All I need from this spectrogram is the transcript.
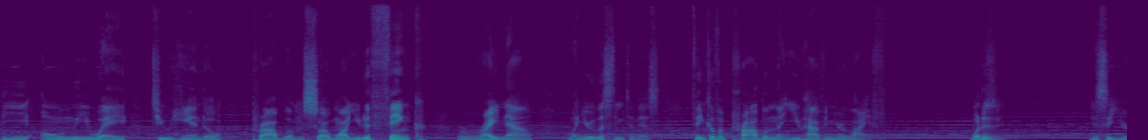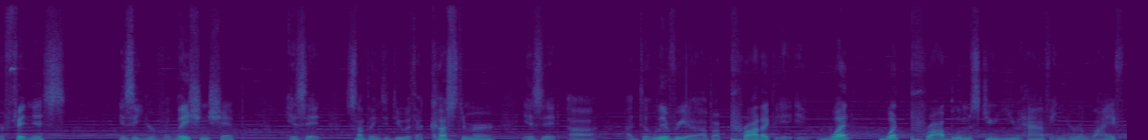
the only way to handle problems. So I want you to think right now when you're listening to this, think of a problem that you have in your life. What is it? Is it your fitness? Is it your relationship? Is it something to do with a customer? Is it uh, a delivery of a product? What what problems do you have in your life?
